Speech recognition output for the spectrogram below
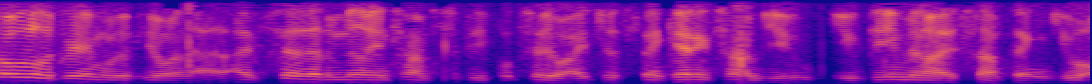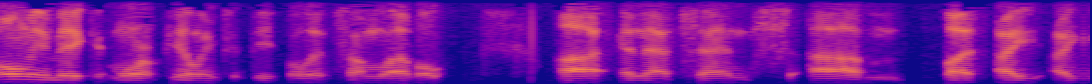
total agreement with you on that. I've said that a million times to people too. I just think anytime you you demonize something, you only make it more appealing to people at some level. Uh, in that sense, um, but I, I,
